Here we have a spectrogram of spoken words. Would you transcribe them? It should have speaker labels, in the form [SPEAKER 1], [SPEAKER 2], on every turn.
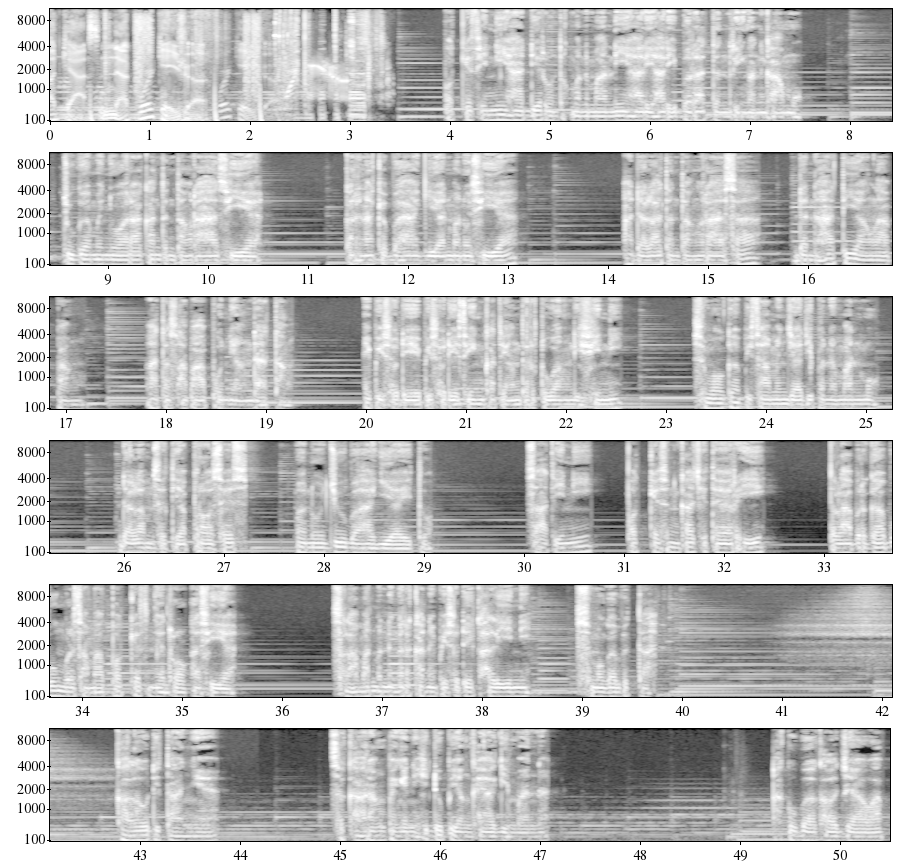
[SPEAKER 1] Podcast Network Asia.
[SPEAKER 2] Podcast ini hadir untuk menemani hari-hari berat dan ringan kamu. Juga menyuarakan tentang rahasia. Karena kebahagiaan manusia adalah tentang rasa dan hati yang lapang atas apa pun yang datang. Episode-episode singkat yang tertuang di sini semoga bisa menjadi penemanmu dalam setiap proses menuju bahagia itu. Saat ini, podcast NKCTRI telah bergabung bersama podcast Network Asia. Selamat mendengarkan episode kali ini. Semoga betah. Kalau ditanya, sekarang pengen hidup yang kayak gimana? Aku bakal jawab,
